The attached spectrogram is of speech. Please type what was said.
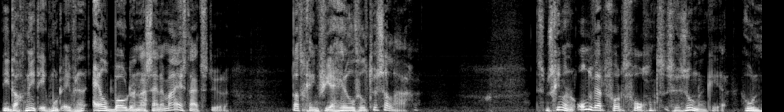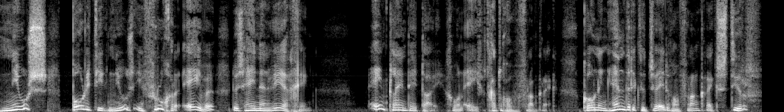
Die dacht niet, ik moet even een eilbode naar zijn majesteit sturen. Dat ging via heel veel tussenlagen. Is misschien wel een onderwerp voor het volgend seizoen een keer. Hoe nieuws, politiek nieuws in vroegere eeuwen dus heen en weer ging. Eén klein detail, gewoon even. Het gaat toch over Frankrijk. Koning Hendrik II van Frankrijk stierf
